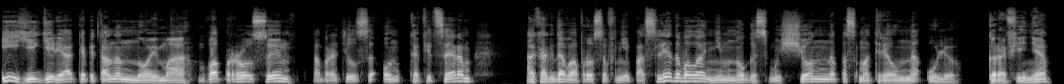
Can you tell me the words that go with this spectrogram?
и егеря капитана Нойма. Вопросы?» — обратился он к офицерам — а когда вопросов не последовало, немного смущенно посмотрел на Улю. «Графиня?»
